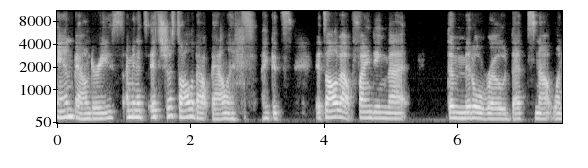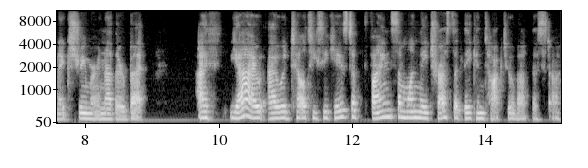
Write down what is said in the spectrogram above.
and boundaries i mean it's it's just all about balance like it's it's all about finding that the middle road that's not one extreme or another but i yeah I, I would tell tck's to find someone they trust that they can talk to about this stuff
